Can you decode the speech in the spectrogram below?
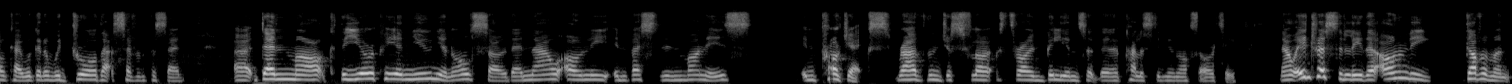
okay, we're going to withdraw that 7%. Uh, Denmark, the European Union also, they're now only invested in monies in projects rather than just throwing billions at the Palestinian Authority. Now, interestingly, the only government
